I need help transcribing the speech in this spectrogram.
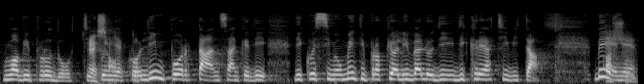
nuovi prodotti. Esatto. Quindi ecco l'importanza anche di, di questi momenti proprio a livello di, di creatività. Bene,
